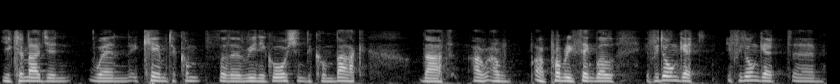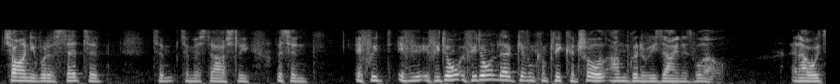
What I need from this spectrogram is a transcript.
you can imagine when it came to come for the renegotiation to come back, that I, I, I probably think, well, if we don't get if we don't get um, Charnley would have said to to, to Mr. Ashley, listen, if we if we, if we don't if we don't let give him complete control, I'm going to resign as well. And I would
